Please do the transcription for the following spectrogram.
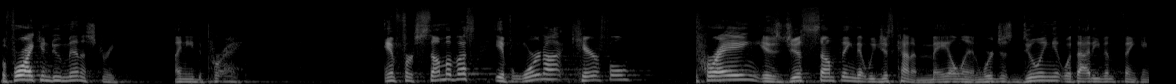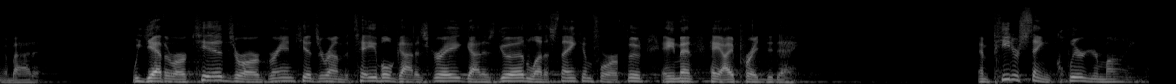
Before I can do ministry, I need to pray. And for some of us, if we're not careful, praying is just something that we just kind of mail in. We're just doing it without even thinking about it. We gather our kids or our grandkids around the table. God is great. God is good. Let us thank Him for our food. Amen. Hey, I prayed today. And Peter's saying, clear your mind.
